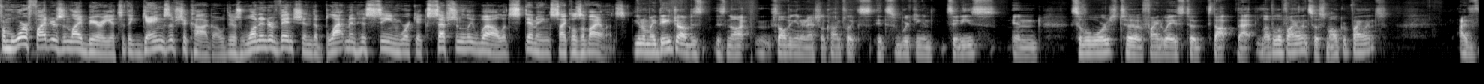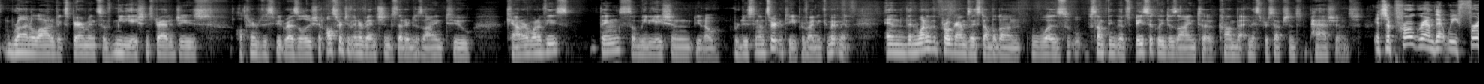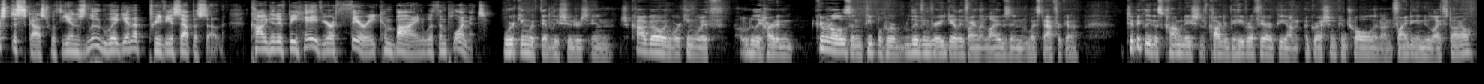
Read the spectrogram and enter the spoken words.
From war fighters in Liberia to the gangs of Chicago, there's one intervention that Blattman has seen work exceptionally well at stemming cycles of violence. You know, my day job is is not solving international conflicts. It's working in cities and civil wars to find ways to stop that level of violence, so small group violence. I've run a lot of experiments of mediation strategies, alternative dispute resolution, all sorts of interventions that are designed to counter one of these things. So mediation, you know, reducing uncertainty, providing commitment. And then one of the programs I stumbled on was something that's basically designed to combat misperceptions and passions. It's a program that we first discussed with Jens Ludwig in a previous episode cognitive behavioral therapy combined with employment. Working with deadly shooters in Chicago and working with really hardened criminals and people who are living very daily violent lives in West Africa. Typically, this combination of cognitive behavioral therapy on aggression control and on finding a new lifestyle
